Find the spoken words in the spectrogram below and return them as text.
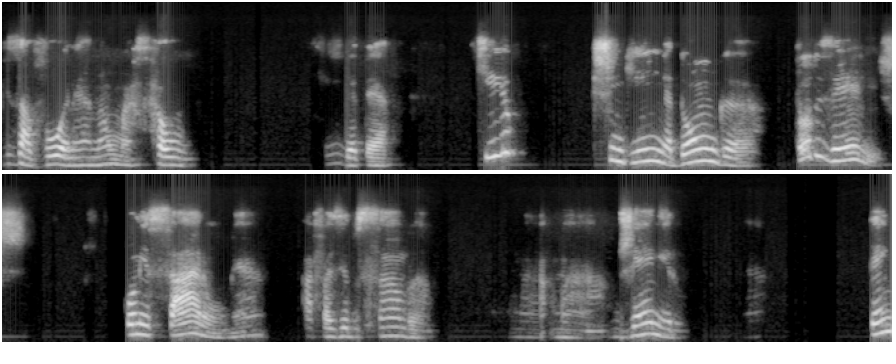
bisavô, né? não Marçal filho até, que Xinguinha, Donga, todos eles começaram né, a fazer do samba uma, uma, um gênero, né? tem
